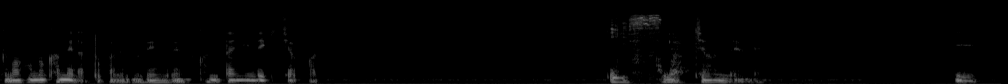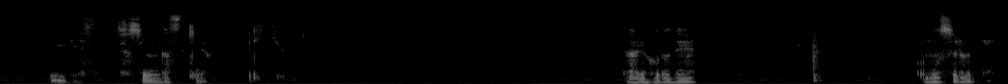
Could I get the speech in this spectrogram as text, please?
スマホのカメラとかでも全然簡単にできちゃうから、いいっすねハマっ。ちゃうんだよね。いい、いいです。写真が好きな理由。なるほどね。面白いね。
